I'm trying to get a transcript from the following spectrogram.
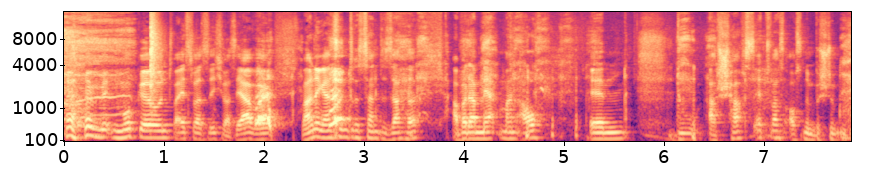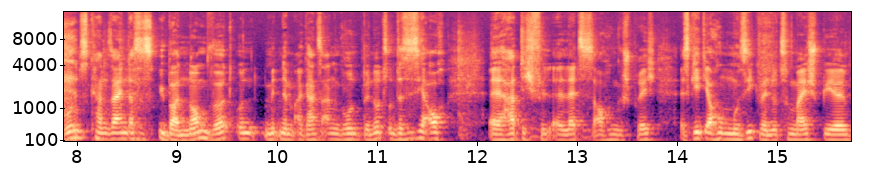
mit Mucke und weiß was ich was. Ja, weil war eine ganz interessante Sache. Aber da merkt man auch, ähm, du erschaffst etwas aus einem bestimmten Grund. Es kann sein, dass es übernommen wird und mit einem ganz anderen Grund benutzt. Und das ist ja auch, äh, hatte ich äh, letztens auch im Gespräch, es geht ja auch um Musik, wenn du zum Beispiel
